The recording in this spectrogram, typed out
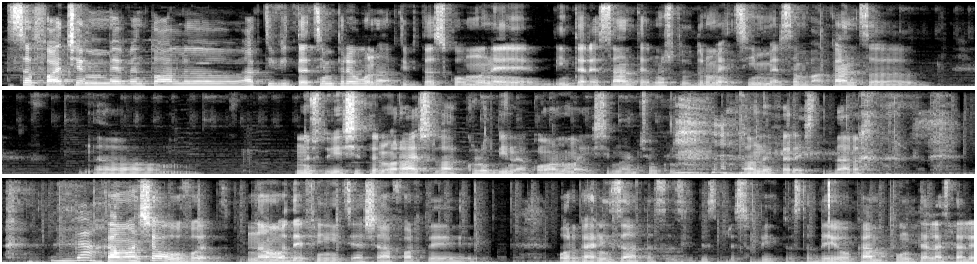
să facem eventual uh, activități împreună, activități comune, interesante, nu știu, drumeții, mers în vacanță, uh, nu știu, ieșit în oraș, la club, bine, acum nu mai ieșim la niciun club, Doamne ferește, dar Da. cam așa o văd. N-am o definiție așa foarte organizată, să zic, despre subiectul ăsta. De eu cam punctele astea le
